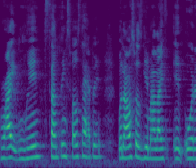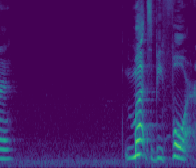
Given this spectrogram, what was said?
right when something's supposed to happen. When I was supposed to get my life in order months before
